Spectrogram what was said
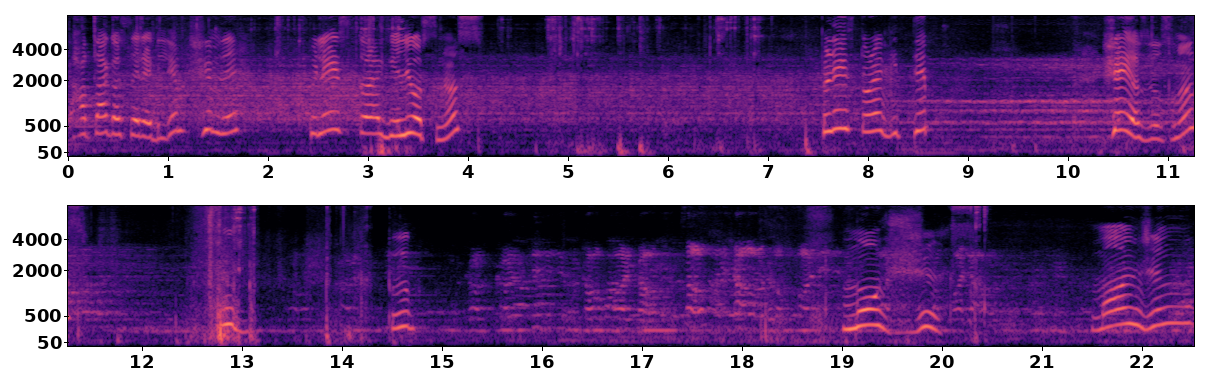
Hatta gösterebilirim. Şimdi Play Store'a geliyorsunuz. Play Store'a gidip şey yazıyorsunuz. Pub. Pub. Monjux. Monjung.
